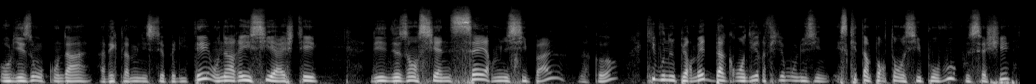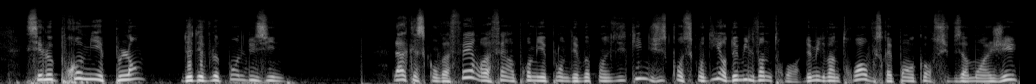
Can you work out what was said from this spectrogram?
aux liaisons qu'on a avec la municipalité, on a réussi à acheter les anciennes serres municipales, d'accord, qui vont nous permettre d'agrandir effectivement l'usine. Et ce qui est important aussi pour vous, que vous sachiez, c'est le premier plan de développement de l'usine. Là, qu'est-ce qu'on va faire? On va faire un premier plan de développement de l'usine jusqu'en ce qu'on dit en 2023. 2023, vous ne serez pas encore suffisamment âgé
